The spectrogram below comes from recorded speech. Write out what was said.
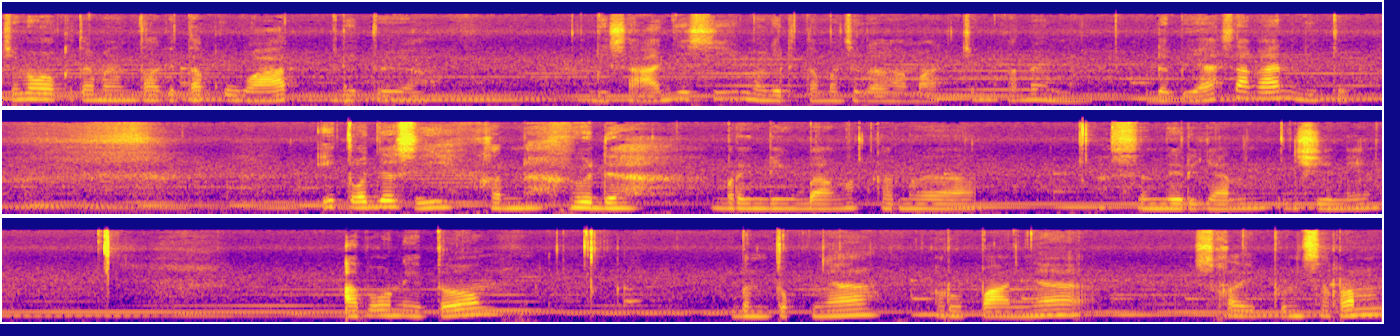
Cuma kalau kita mental kita kuat gitu ya bisa aja sih mau jadi teman segala macam karena emang udah biasa kan gitu. Itu aja sih karena udah merinding banget karena sendirian di sini. Apa pun itu bentuknya rupanya sekalipun serem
